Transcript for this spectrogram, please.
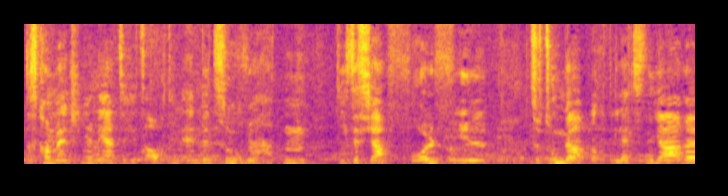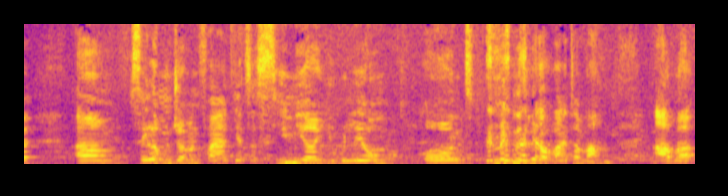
das Convention hier nähert sich jetzt auch dem Ende zu. Wir hatten dieses Jahr voll viel zu tun gehabt, auch die letzten Jahre. Ähm, Sailor Moon German feiert jetzt das siebenjährige Jubiläum und wir möchten natürlich auch weitermachen. Aber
